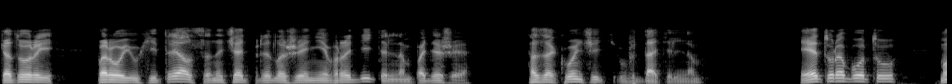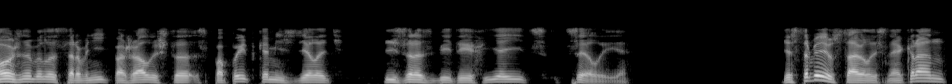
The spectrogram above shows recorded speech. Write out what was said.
который порой ухитрялся начать предложение в родительном падеже, а закончить в дательном. Эту работу можно было сравнить, пожалуй, что с попытками сделать из разбитых яиц целые. Естребей уставилась на экран,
